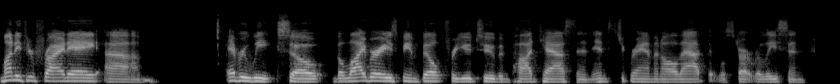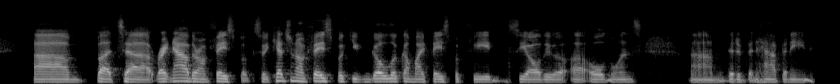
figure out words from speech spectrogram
Monday through Friday. Um, every week. So the library is being built for YouTube and podcast and Instagram and all that that we'll start releasing. Um, but uh, right now they're on Facebook. So you catch it on Facebook. You can go look on my Facebook feed and see all the uh, old ones um, that have been happening.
